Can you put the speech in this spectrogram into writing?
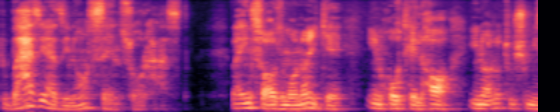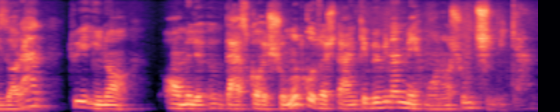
تو بعضی از اینا سنسور هست. و این سازمانهایی که این هتل ها اینا رو توش می‌ذارن توی اینا عامل دستگاه شنود گذاشتن که ببینن مهماناشون چی میگن.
